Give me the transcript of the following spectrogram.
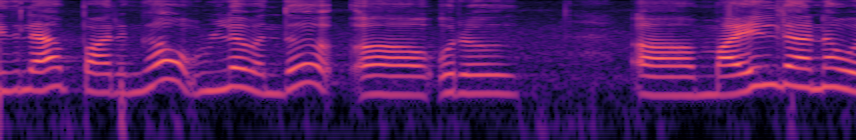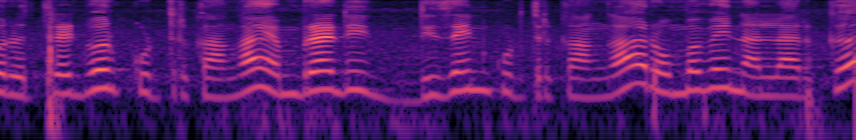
இதில் பாருங்கள் உள்ளே வந்து ஒரு மைல்டான ஒரு த்ரெட் ஒர்க் கொடுத்துருக்காங்க. எம்ப்ராய்டரி டிசைன் கொடுத்துருக்காங்க. ரொம்பவே நல்லாயிருக்கு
